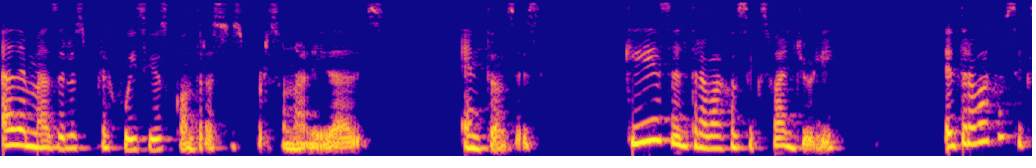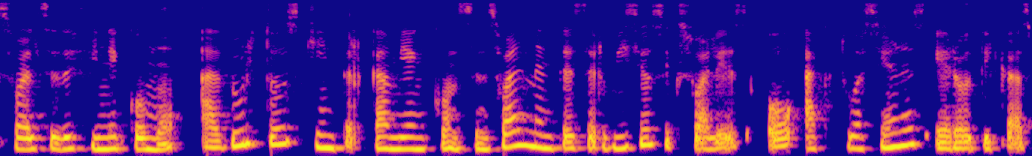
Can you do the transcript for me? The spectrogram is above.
además de los prejuicios contra sus personalidades. Entonces, ¿qué es el trabajo sexual, Julie? El trabajo sexual se define como adultos que intercambian consensualmente servicios sexuales o actuaciones eróticas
